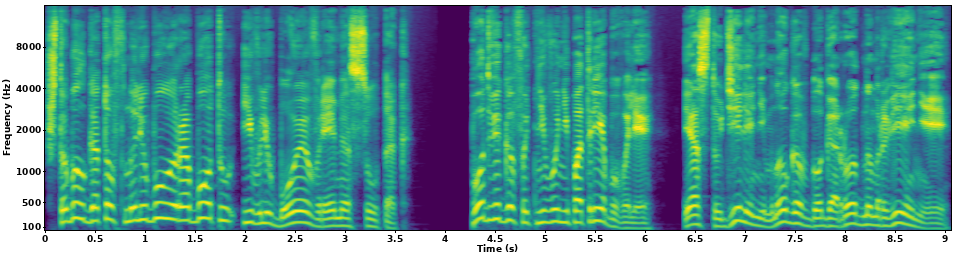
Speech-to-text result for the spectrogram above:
что был готов на любую работу и в любое время суток. Подвигов от него не потребовали, и остудили немного в благородном рвении,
